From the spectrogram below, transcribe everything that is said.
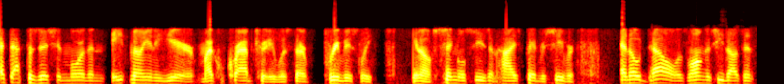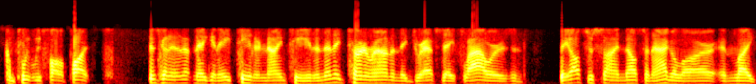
at that position more than eight million a year. Michael Crabtree was their previously, you know, single season highest paid receiver. And Odell, as long as he doesn't completely fall apart, is going to end up making 18 or 19. And then they turn around and they draft Zay Flowers, and they also signed Nelson Agholor and like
